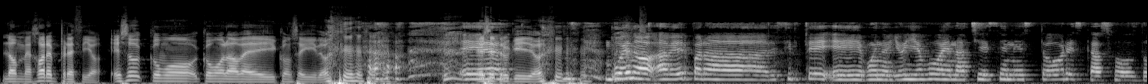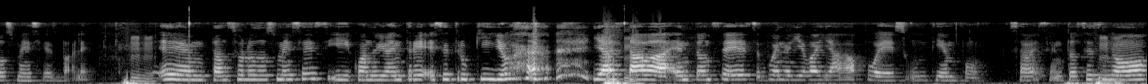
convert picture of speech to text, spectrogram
los mejores precios. ¿Eso cómo, cómo lo habéis conseguido? Ese eh, truquillo. bueno, a ver, para decirte, eh, bueno, yo llevo en HSN Store escasos dos meses, ¿vale? Em, tan solo dos meses y cuando yo entré ese truquillo ya estaba, entonces, bueno, lleva ya pues un tiempo. ¿Sabes? Entonces no,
